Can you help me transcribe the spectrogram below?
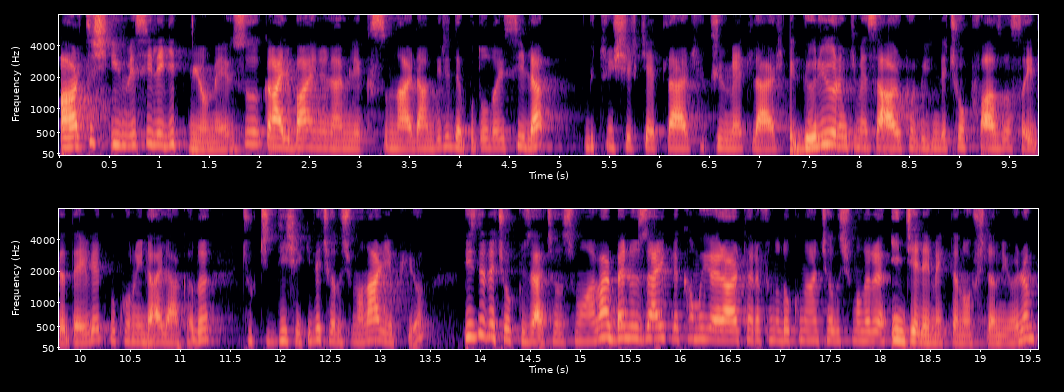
artış ivmesiyle gitmiyor mevzu. Galiba en önemli kısımlardan biri de bu. Dolayısıyla bütün şirketler, hükümetler, görüyorum ki mesela Avrupa Birliği'nde çok fazla sayıda devlet bu konuyla alakalı çok ciddi şekilde çalışmalar yapıyor. Bizde de çok güzel çalışmalar var. Ben özellikle kamu yararı tarafına dokunan çalışmaları incelemekten hoşlanıyorum.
